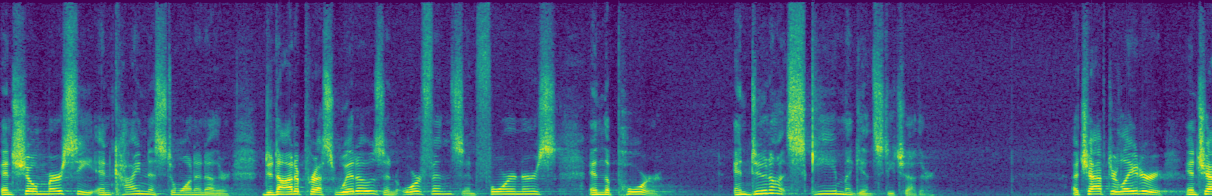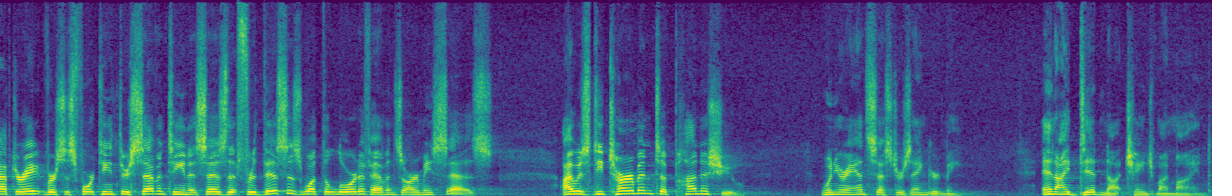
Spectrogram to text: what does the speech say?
and show mercy and kindness to one another. Do not oppress widows and orphans and foreigners and the poor. And do not scheme against each other. A chapter later, in chapter 8, verses 14 through 17, it says that, For this is what the Lord of heaven's army says I was determined to punish you when your ancestors angered me, and I did not change my mind.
